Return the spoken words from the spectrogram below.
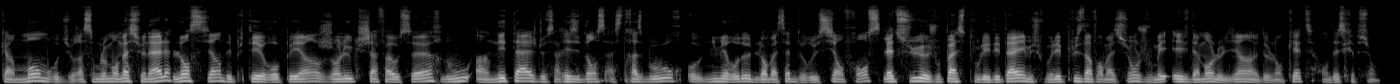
qu'un membre du Rassemblement national, l'ancien député européen Jean-Luc Schaffhauser, loue un étage de sa résidence à Strasbourg au numéro 2 de l'ambassade de Russie en France. Là-dessus, euh, je vous passe tous les détails, mais je vous mets plus d'informations, je vous mets évidemment le lien de l'enquête en description.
